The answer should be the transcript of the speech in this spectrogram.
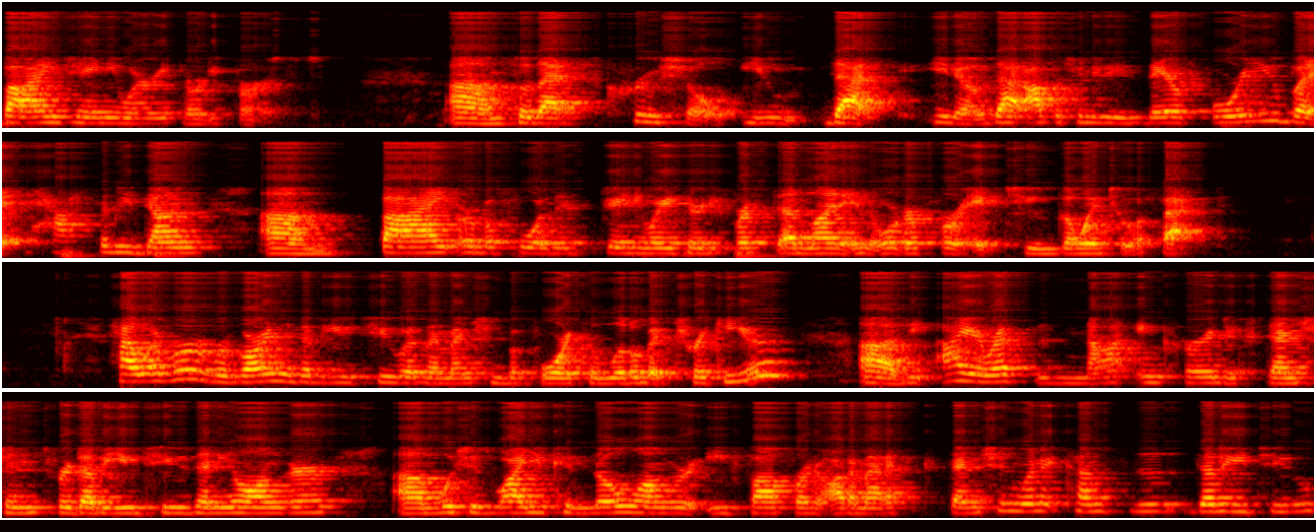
by January 31st. Um, so that's crucial. You that you know that opportunity is there for you, but it has to be done um, by or before the January 31st deadline in order for it to go into effect. However, regarding the W-2, as I mentioned before, it's a little bit trickier. Uh, the IRS does not encourage extensions for W-2s any longer, um, which is why you can no longer e-file for an automatic extension when it comes to W-2.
